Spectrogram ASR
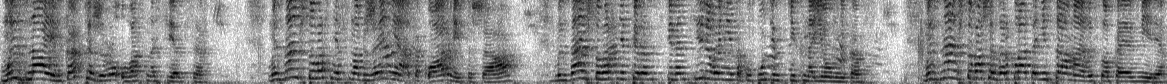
мы знаем, как тяжело у вас на сердце. Мы знаем, что у вас нет снабжения, как у армии США. Мы знаем, что у вас нет финан- финансирования, как у путинских наемников. Мы знаем, что ваша зарплата не самая высокая в мире.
